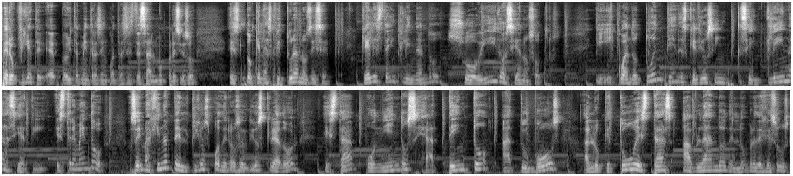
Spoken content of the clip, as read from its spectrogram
Pero fíjate, eh, ahorita mientras encuentras este salmo precioso, es lo que la escritura nos dice, que Él está inclinando su oído hacia nosotros. Y, cuando tú entiendes que Dios se inclina hacia ti, es tremendo. O sea, imagínate el Dios poderoso, el Dios creador, está poniéndose atento a tu voz, a lo que tú estás hablando en el nombre de Jesús.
